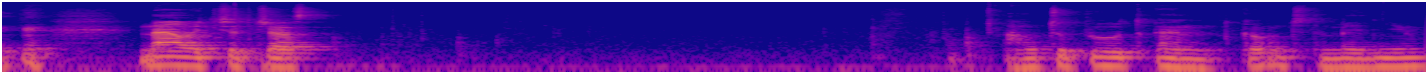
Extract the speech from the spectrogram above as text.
now it should just boot and go into the menu.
